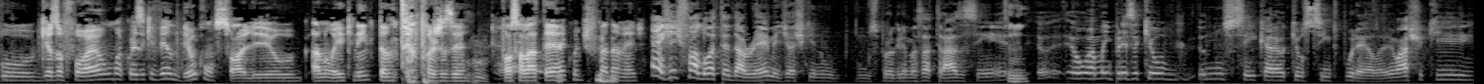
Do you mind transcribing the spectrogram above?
o Gears of War é uma coisa que vendeu console, e o Alan Wake nem tanto, eu posso dizer. Posso falar até quantificadamente. É, a gente falou até da Remedy, acho que num- nos programas atrás, assim. Sim. Eu, eu- é uma empresa que eu, eu não sei, cara, o que eu sinto por ela. Eu acho que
